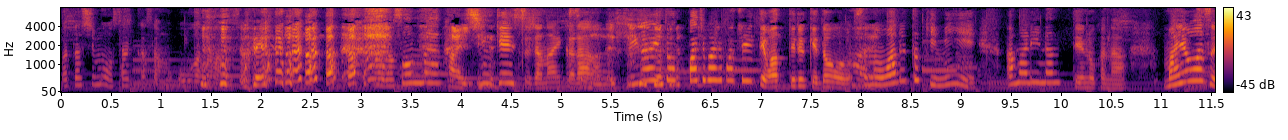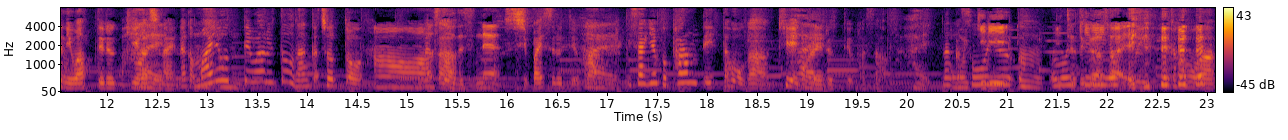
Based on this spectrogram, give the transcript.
私もさっかさんも大型なんですよね。あのそんなはい。神経質じゃないから、そうなんです。意外とパチパチパチって割ってるけど、はい。その割る時にあまりなんていうのかな迷わずに割ってる気がしない、はい。なんか迷って割るとなんかちょっとああなんかそうですね。失敗するっていうか、はい。潔くパンっていった方が綺麗に割れるっていうかさ、はい。なんか思いっきりそういう、うん、思いっきりよくいった方が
